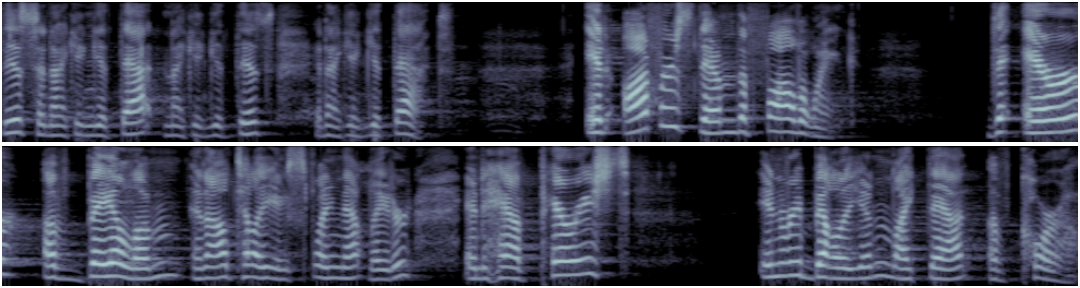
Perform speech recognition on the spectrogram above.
this and I can get that and I can get this and I can get that. It offers them the following the error of Balaam, and I'll tell you, explain that later, and have perished in rebellion like that of Korah.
